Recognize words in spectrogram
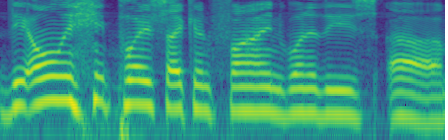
The only place I can find one of these uh,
